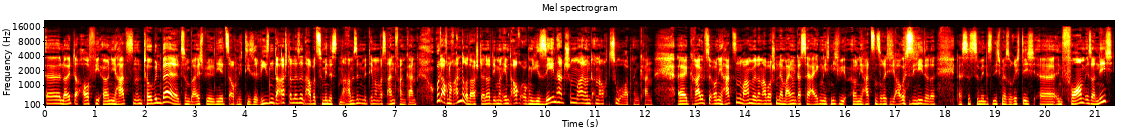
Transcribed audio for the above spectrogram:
äh, Leute auf wie Ernie Hudson und Tobin Bell zum Beispiel, die jetzt auch nicht diese Riesendarsteller sind, aber zumindest Namen sind, mit denen man was anfangen kann. Und auch noch andere Darsteller, die man eben auch irgendwie gesehen hat schon mal und dann auch zuordnen kann. Äh, Gerade zu Ernie Hudson waren wir dann aber schon der Meinung, dass er eigentlich nicht wie Ernie Hudson so richtig aussieht oder dass es zumindest nicht mehr so richtig äh, in Form ist er nicht.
